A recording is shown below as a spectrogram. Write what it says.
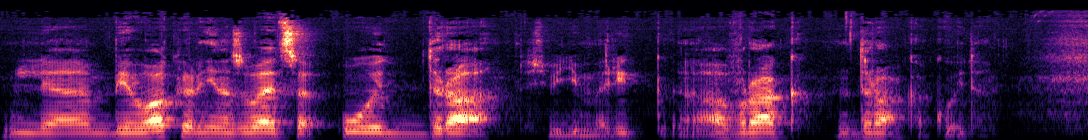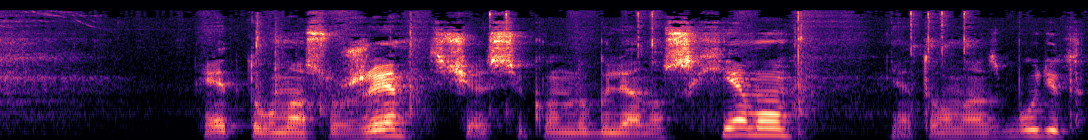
для бивак, вернее, называется Ойдра. То есть, видимо, овраг Дра какой-то. Это у нас уже, сейчас секунду гляну схему. Это у нас будет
